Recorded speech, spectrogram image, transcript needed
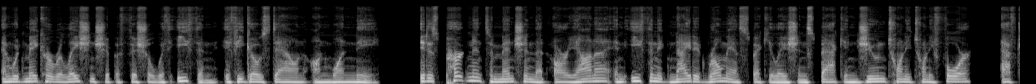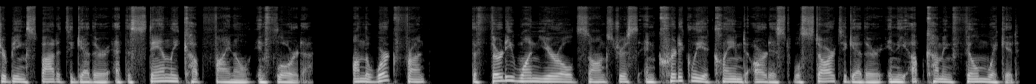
and would make her relationship official with Ethan if he goes down on one knee. It is pertinent to mention that Ariana and Ethan ignited romance speculations back in June 2024 after being spotted together at the Stanley Cup final in Florida. On the work front, the 31-year-old songstress and critically acclaimed artist will star together in the upcoming film Wicked,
